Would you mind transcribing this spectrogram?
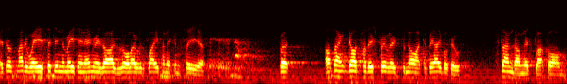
It doesn't matter where you sit in the meeting, Henry's eyes is all over the place, and he can see you. But I thank God for this privilege tonight to be able to stand on this platform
